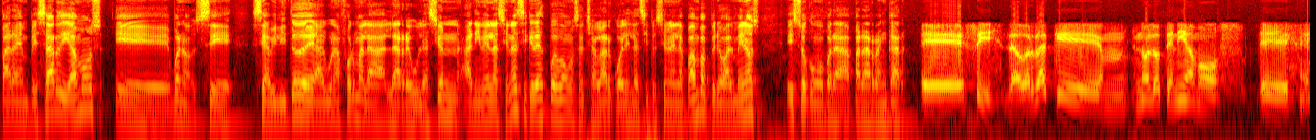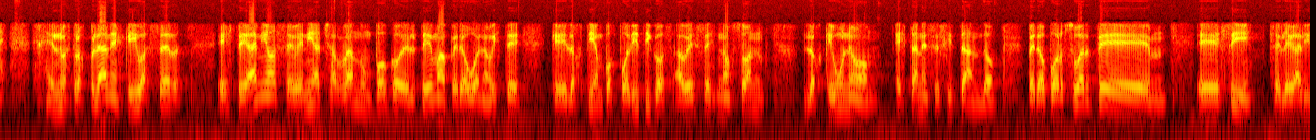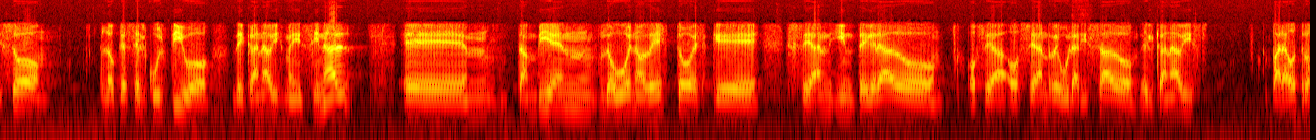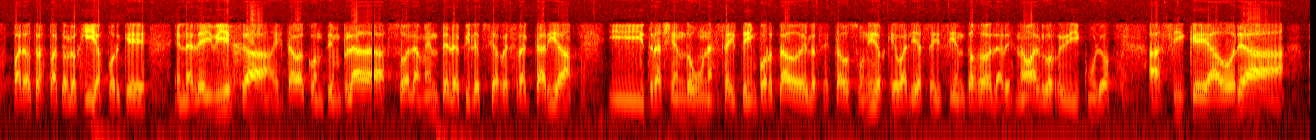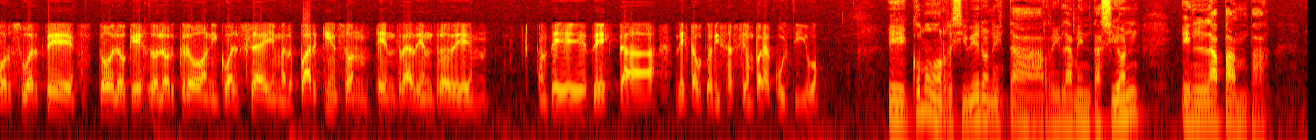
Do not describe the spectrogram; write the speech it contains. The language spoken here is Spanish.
para empezar, digamos, bueno, se, se habilitó de alguna forma la, la, regulación a nivel nacional. Si querés, después vamos a charlar cuál es la situación en La Pampa, pero al menos eso como para, para arrancar. Eh, sí, la verdad que mm, no lo teníamos eh, en nuestros planes que iba a ser este año, se venía charlando un poco del tema, pero bueno, viste que los tiempos políticos a veces no son los que uno está necesitando. Pero por suerte, eh, sí, se legalizó lo que es el cultivo de cannabis medicinal. Eh, también lo bueno de esto es que se han integrado, o sea, o se han regularizado el cannabis para otros para otras patologías porque en la ley vieja estaba contemplada solamente la epilepsia refractaria y trayendo un aceite importado de los Estados Unidos que valía 600 dólares, ¿no? Algo ridículo. Así que ahora por suerte todo lo que es dolor crónico, Alzheimer, Parkinson entra dentro de, de, esta, de esta autorización para cultivo. Eh, ¿Cómo recibieron esta reglamentación en La Pampa?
